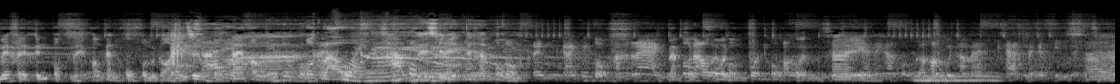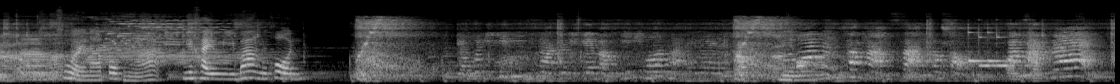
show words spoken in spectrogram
ไม่เคยขึ้นปกไหนพร้อมกันหกคนมาก่อนนี่คือปกแรกของใช่นี่คือปกพวกเราสวยนะครับปกในชีวิตเนี้ยนะครับผม เป็นการขึ้นปกครั้งแรกแบบพวกเราหกคนหกคนของหกคนใช่ซีรีส์นะครับผมก็ขอบคุณทางแมสแคสแมกกาซีนนะครับ สวยนะปกเนี้ยมีใครมีบ้างทุกคน มีข้อหนึ่งคำถามสามคำตอบคำถามแรกข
